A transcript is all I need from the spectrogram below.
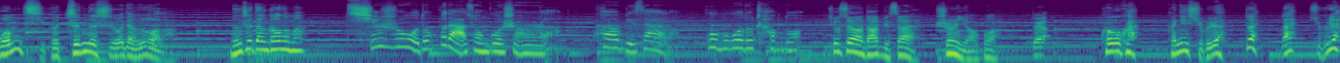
我们几个真的是有点饿了，能吃蛋糕了吗？其实我都不打算过生日了，快要比赛了，过不过都差不多。就算要打比赛，生日也要过。对啊，快快快，赶紧许个愿。对，来许个愿。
